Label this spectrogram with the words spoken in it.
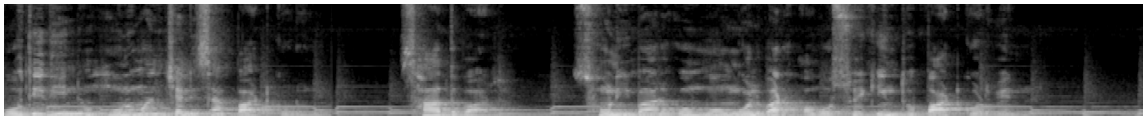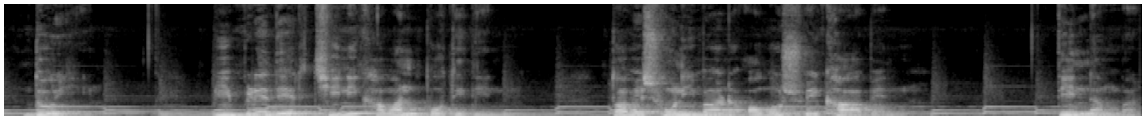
প্রতিদিন হনুমান চালিসা পাঠ করুন। সাতবার শনিবার ও মঙ্গলবার অবশ্যই কিন্তু পাঠ করবেন। দুই, পিঁপড়েদের চিনি খাওয়ান প্রতিদিন, তবে শনিবার অবশ্যই খাওয়াবেন। তিন নাম্বার,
